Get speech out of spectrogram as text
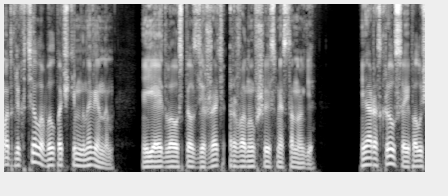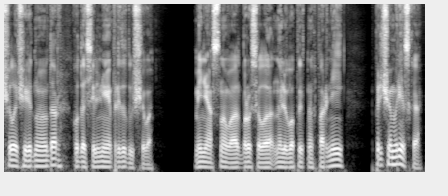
Отклик тела был почти мгновенным, и я едва успел сдержать рванувшие с места ноги. Я раскрылся и получил очередной удар, куда сильнее предыдущего. Меня снова отбросило на любопытных парней, причем резко,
